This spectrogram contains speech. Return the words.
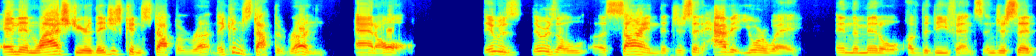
And then last year they just couldn't stop a run. They couldn't stop the run at all. It was there was a, a sign that just said have it your way in the middle of the defense and just said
